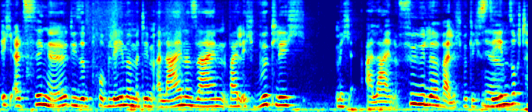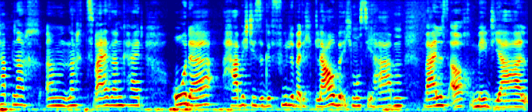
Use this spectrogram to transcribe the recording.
ich als Single diese Probleme mit dem Alleine sein, weil ich wirklich mich alleine fühle, weil ich wirklich ja. Sehnsucht habe nach, ähm, nach Zweisamkeit oder habe ich diese Gefühle, weil ich glaube, ich muss sie haben, weil es auch medial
